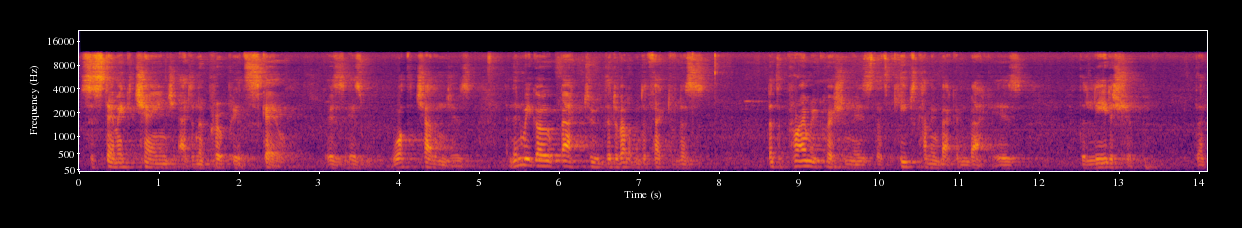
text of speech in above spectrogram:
systemic change at an appropriate scale is, is what the challenge is. And then we go back to the development effectiveness, but the primary question is, that keeps coming back and back, is the leadership that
